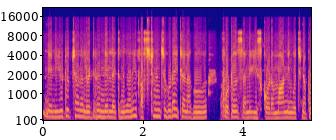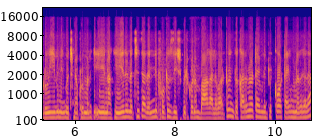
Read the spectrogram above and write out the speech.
నేను యూట్యూబ్ ఛానల్ పెట్టి రెండేళ్ళు అవుతుంది కానీ ఫస్ట్ నుంచి కూడా ఇట్లా నాకు ఫొటోస్ అన్ని తీసుకోవడం మార్నింగ్ వచ్చినప్పుడు ఈవినింగ్ వచ్చినప్పుడు మనకి ఏ నాకు ఏది నచ్చితే అదన్నీ ఫొటోస్ తీసి పెట్టుకోవడం బాగా అలవాటు. ఇంకా కరోనా టైంలో ఎక్కువ టైం ఉన్నది కదా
